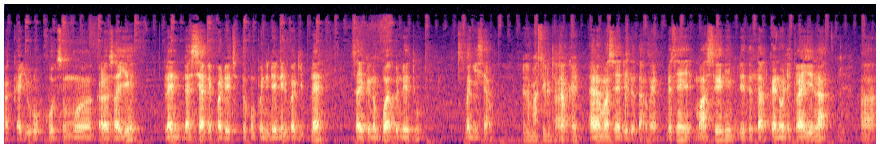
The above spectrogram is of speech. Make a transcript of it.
pakai Eurocode semua. Kalau saya, plan dah siap daripada contoh company Daniel bagi plan, saya kena buat benda tu, bagi siap. Dalam masa ditetapkan. Ha, dalam masa yang ditetapkan. Biasanya masa ni ditetapkan oleh klien lah. Ha.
